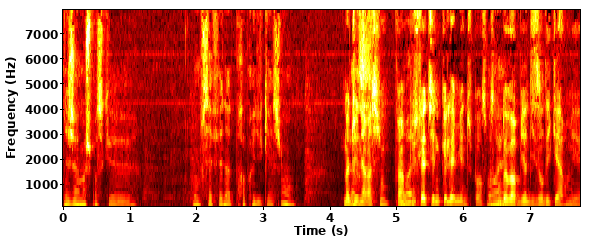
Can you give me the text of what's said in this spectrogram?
Déjà, moi, je pense que on s'est fait notre propre éducation. Hein. Notre génération? Enfin, plus la tienne que la mienne, je pense, parce qu'on doit avoir bien 10 ans d'écart, mais...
